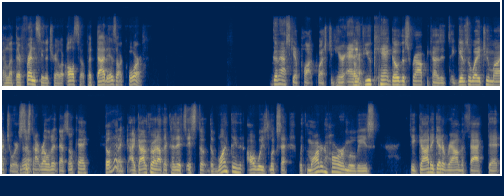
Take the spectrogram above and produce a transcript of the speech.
and let their friends see the trailer also. But that is our core. Going to ask you a plot question here. And Okay. if you can't go this route because it, it gives away too much or it's just not relevant, that's okay. Go But ahead. I, I got to throw it out there because it's it's the, the one thing that always looks at with modern horror movies. You got to get around the fact that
